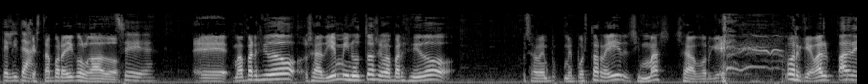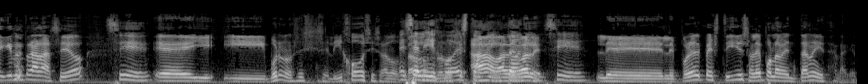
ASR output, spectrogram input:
Telita. Que está por ahí colgado. Sí. Eh, me ha parecido, o sea, 10 minutos y me ha parecido. O sea, me, me he puesto a reír sin más. O sea, porque, porque va el padre quiere entrar al aseo. Sí. eh, y, y, bueno, no sé si es el hijo o si es adoptado. Es el no hijo, lo sé. es Tony, Ah, vale, Tony, vale. sí. Le, le pone el pestillo y sale por la ventana y dice, "Ala, que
